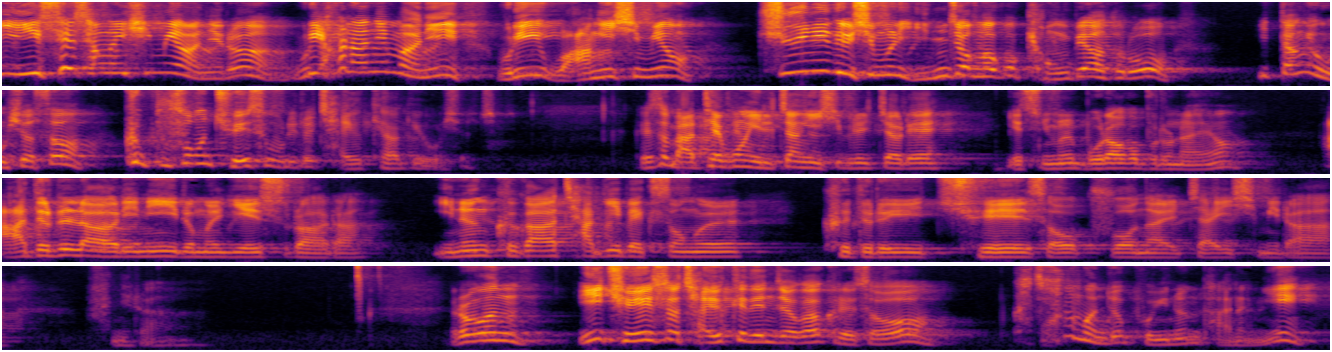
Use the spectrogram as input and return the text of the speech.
이 세상의 힘이 아니라 우리 하나님만이 우리 왕이시며 주인이 되심을 인정하고 경배하도록 이 땅에 오셔서 그 무서운 죄에서 우리를 자유케 하게 오셨죠. 그래서 마태복음 1장 21절에 예수님을 뭐라고 부르나요? 아들을 낳으리니 이름을 예수라 하라. 이는 그가 자기 백성을 그들의 죄에서 구원할 자이심이라 하니라. 여러분, 이 죄에서 자유케 된 자가 그래서 가장 먼저 보이는 반응이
